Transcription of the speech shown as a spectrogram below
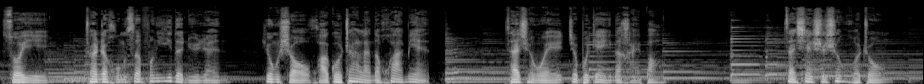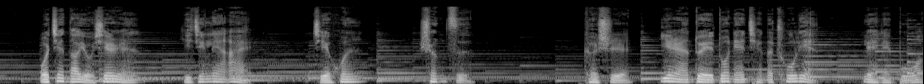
所以穿着红色风衣的女人用手划过栅栏的画面，才成为这部电影的海报。在现实生活中，我见到有些人已经恋爱、结婚、生子，可是依然对多年前的初恋。恋恋不忘，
